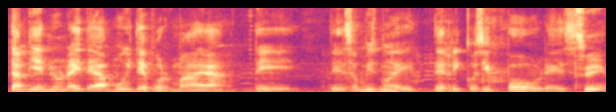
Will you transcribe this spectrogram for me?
también una idea muy deformada de, de eso mismo de, de ricos y pobres, Sí,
